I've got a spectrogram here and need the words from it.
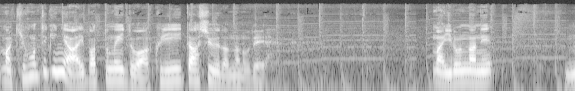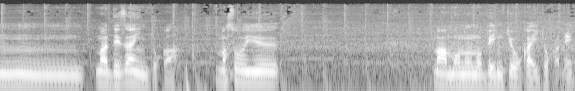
まあ、基本的には iPadMate はクリエイター集団なので、まあ、いろんなねうん、まあ、デザインとか、まあ、そういう、まあ、ものの勉強会とかね、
